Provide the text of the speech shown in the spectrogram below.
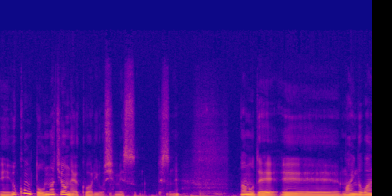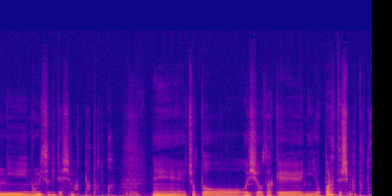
えー、ウコンと同じような役割を示すんですね。なので、えー、前の晩に飲みすぎてしまったとか、えー、ちょっと美味しいお酒に酔っ払ってしまったと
